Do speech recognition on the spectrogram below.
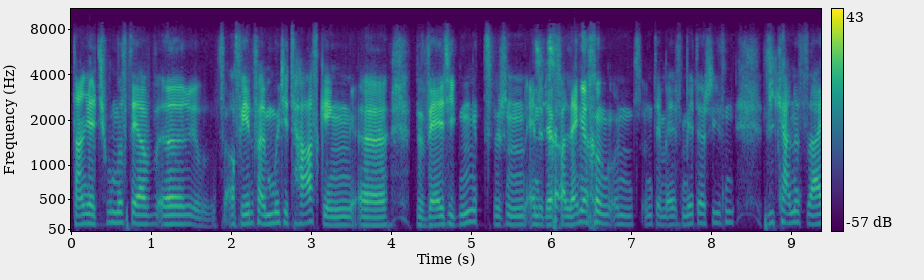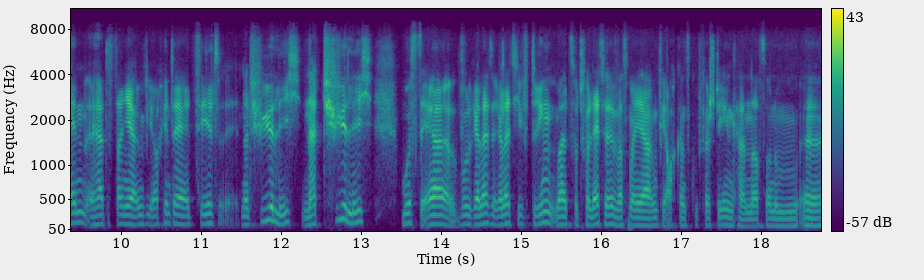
Daniel Thune musste ja äh, auf jeden Fall Multitasking äh, bewältigen zwischen Ende der Verlängerung und, und dem Elfmeterschießen. Wie kann es sein, er hat es dann ja irgendwie auch hinterher erzählt, natürlich, natürlich musste er wohl relativ, relativ dringend mal zur Toilette, was man ja irgendwie auch ganz gut verstehen kann nach so einem äh,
